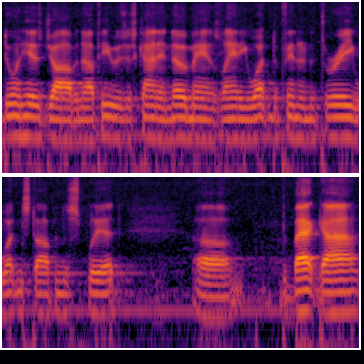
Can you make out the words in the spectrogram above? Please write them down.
doing his job enough. He was just kind of in no man's land. He wasn't defending the three, wasn't stopping the split. Um, the back guy,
